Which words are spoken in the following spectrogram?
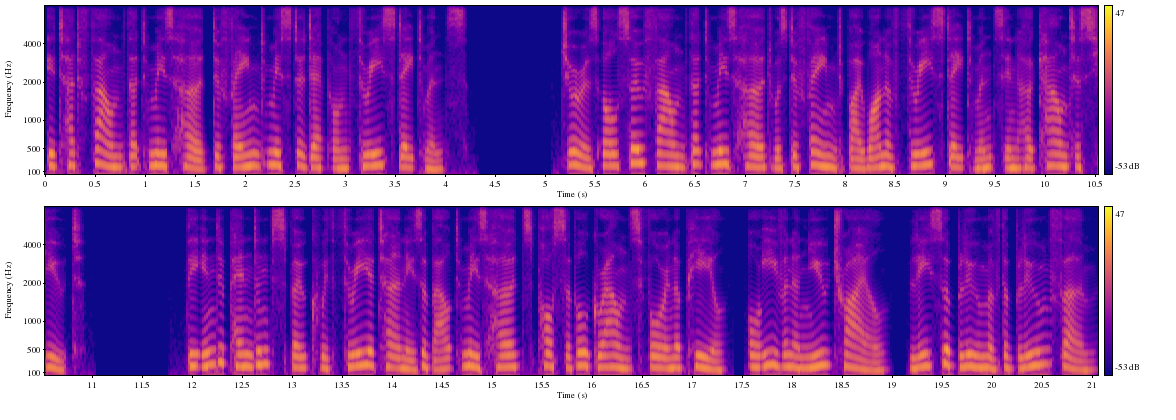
it had found that Ms. Heard defamed Mr. Depp on three statements. Jurors also found that Ms. Heard was defamed by one of three statements in her countersuit. The Independent spoke with three attorneys about Ms. Heard's possible grounds for an appeal, or even a new trial. Lisa Bloom of the Bloom firm,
